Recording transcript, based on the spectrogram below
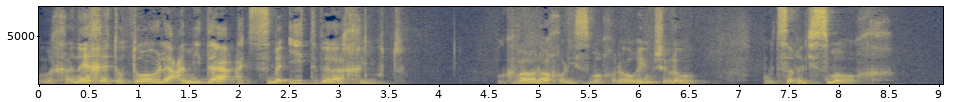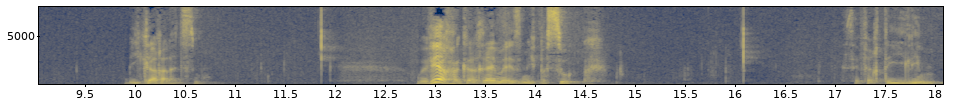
ומחנכת אותו לעמידה עצמאית ולאחריות. הוא כבר לא יכול לסמוך על ההורים שלו, הוא צריך לסמוך בעיקר על עצמו. הוא מביא אחר כך רמז מפסוק, ספר תהילים,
